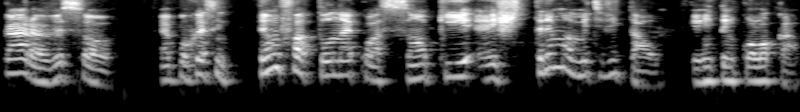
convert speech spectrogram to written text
Cara, vê só. É porque assim, tem um fator na equação que é extremamente vital. que a gente tem que colocar.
